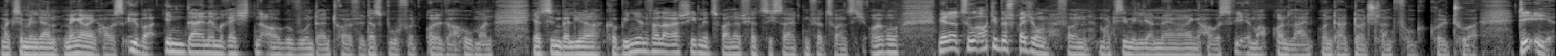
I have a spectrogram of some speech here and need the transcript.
Maximilian Mengeringhaus. Über In deinem rechten Auge wohnt ein Teufel, das Buch von Olga Hohmann. Jetzt im Berliner Corbinian Verlag erschienen mit 240 Seiten für 20 Euro. Mehr dazu auch die Besprechung von Maximilian Mengeringhaus, wie immer online unter deutschlandfunkkultur.de.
